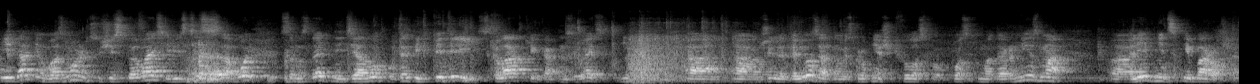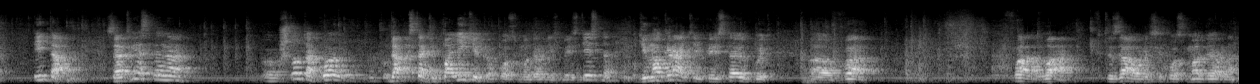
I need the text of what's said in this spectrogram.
и дать им возможность существовать и вести с собой самостоятельный диалог вот этой петли, складки, как называется книга э, э, Жиля Делеза, одного из крупнейших философов постмодернизма, э, Лебниц и Барокко. Итак, соответственно, что такое, да, кстати, политика постмодернизма, естественно, демократия перестает быть э, в ФА-2, в тезаурусе постмодерна,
